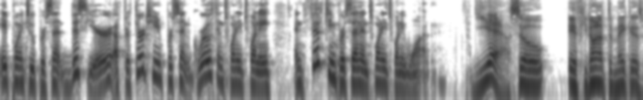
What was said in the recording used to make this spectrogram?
8.2% this year after 13% growth in 2020 and 15% in 2021. Yeah. So if you don't have to make as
